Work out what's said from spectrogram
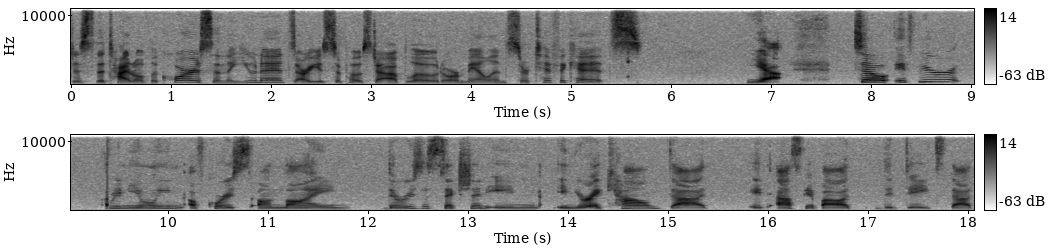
just the title of the course and the units? Are you supposed to upload or mail in certificates? Yeah. So if you're renewing, of course, online, there is a section in in your account that it asks about the dates that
